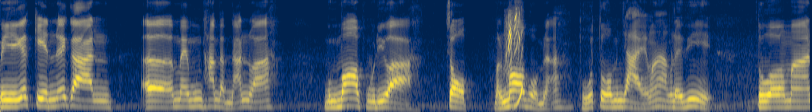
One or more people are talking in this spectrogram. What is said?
มีก็กินด้วยกัน เออทำไมมึงทำแบบนั้นวะ มึงมอบกูดีกว่า จบ มันมอบผมนะถูตัวมันใหญ่มากเลยพี่ ตัวประมาณ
